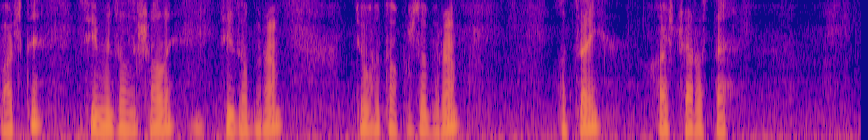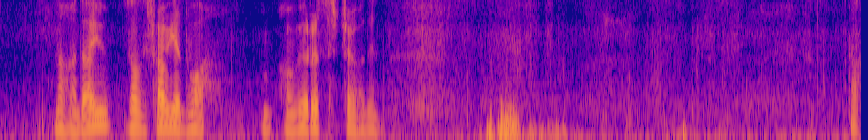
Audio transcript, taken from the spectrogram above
Бачите, ці ми залишали, ці заберемо, цього також заберемо, а цей хай ще росте. Нагадаю, залишав я два, а вирос ще один. Так.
